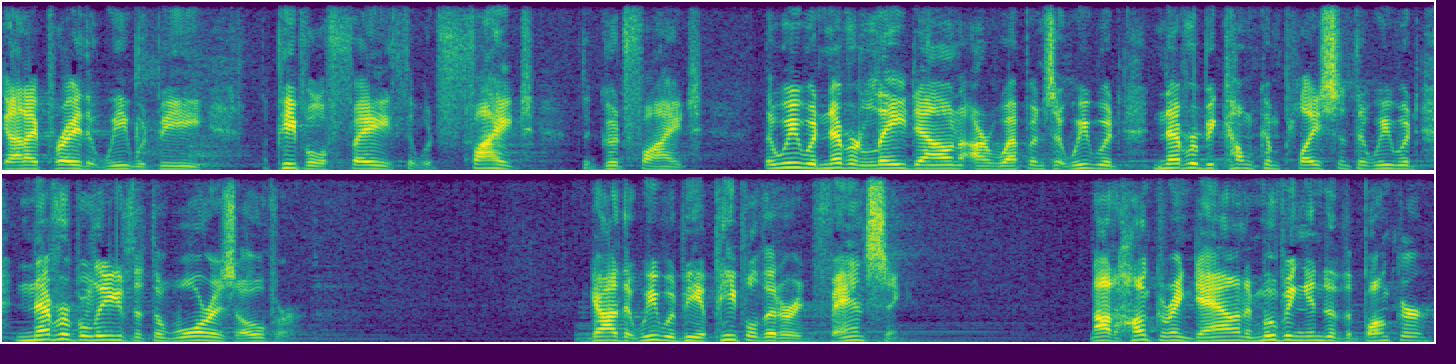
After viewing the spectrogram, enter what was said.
God, I pray that we would be the people of faith that would fight the good fight that we would never lay down our weapons, that we would never become complacent, that we would never believe that the war is over. God, that we would be a people that are advancing, not hunkering down and moving into the bunker,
